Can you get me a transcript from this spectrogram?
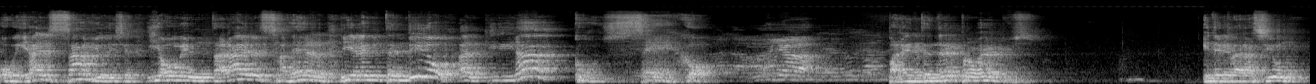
Oirá el sabio, dice, y aumentará el saber, y el entendido adquirirá consejo. Para entender proverbios y declaración,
